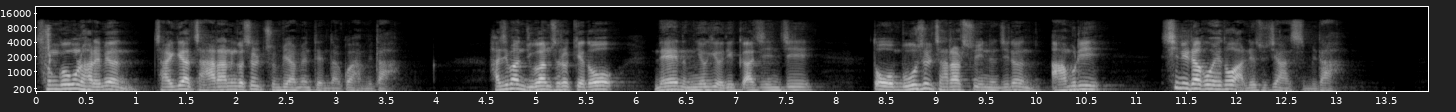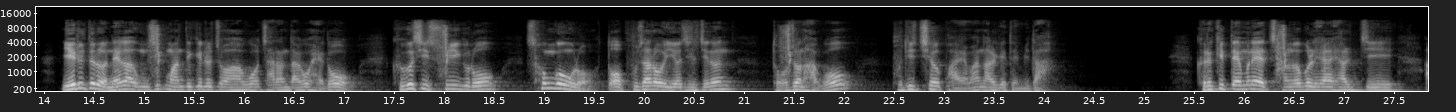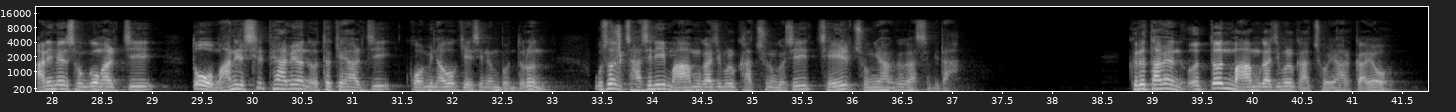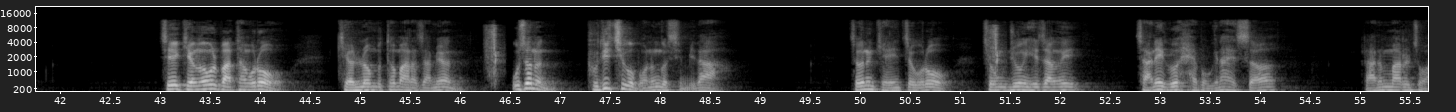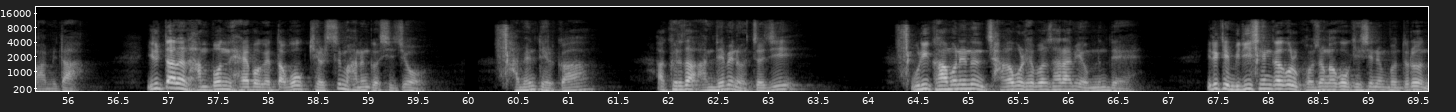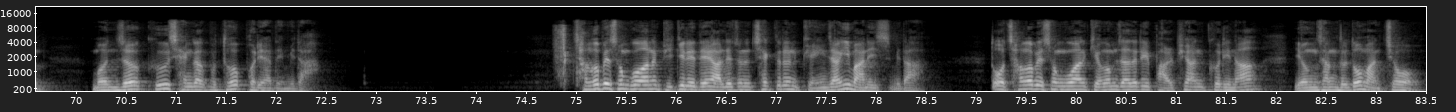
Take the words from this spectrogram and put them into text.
성공을 하려면 자기가 잘하는 것을 준비하면 된다고 합니다. 하지만 유감스럽게도 내 능력이 어디까지인지 또 무엇을 잘할 수 있는지는 아무리 신이라고 해도 알려주지 않습니다. 예를 들어 내가 음식 만들기를 좋아하고 잘한다고 해도 그것이 수익으로 성공으로 또 부자로 이어질지는 도전하고 부딪혀 봐야만 알게 됩니다. 그렇기 때문에 창업을 해야 할지 아니면 성공할지 또 만일 실패하면 어떻게 할지 고민하고 계시는 분들은 우선 자신이 마음가짐을 갖추는 것이 제일 중요한 것 같습니다. 그렇다면 어떤 마음가짐을 갖춰야 할까요? 제 경험을 바탕으로 결론부터 말하자면 우선은 부딪히고 보는 것입니다. 저는 개인적으로 정주영 회장의 자네 그거 해보기나 했어 라는 말을 좋아합니다. 일단은 한번 해보겠다고 결심하는 것이죠. 하면 될까? 아, 그러다 안 되면 어쩌지? 우리 가문에는 창업을 해본 사람이 없는데 이렇게 미리 생각을 고정하고 계시는 분들은 먼저 그 생각부터 버려야 됩니다. 창업에 성공하는 비결에 대해 알려주는 책들은 굉장히 많이 있습니다. 또 창업에 성공한 경험자들이 발표한 글이나 영상들도 많죠.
